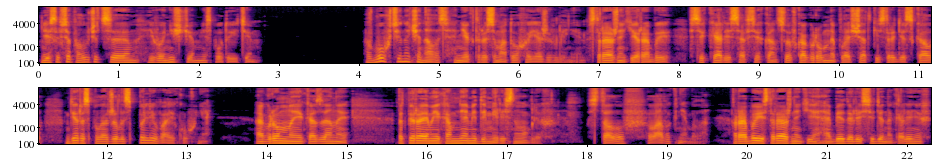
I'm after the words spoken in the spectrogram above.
«Если все получится, его ни с чем не спутаете». В бухте начиналась некоторая суматоха и оживление. Стражники и рабы стекались со всех концов к огромной площадке среди скал, где расположилась полевая кухня. Огромные казаны, подпираемые камнями, дымились на углях. Столов, лавок не было. Рабы и стражники обедали, сидя на коленях,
